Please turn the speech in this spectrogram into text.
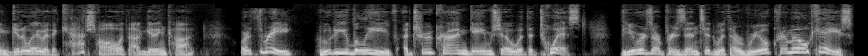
and get away with a cash haul without getting caught. Or three, who do you believe? A true crime game show with a twist. Viewers are presented with a real criminal case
